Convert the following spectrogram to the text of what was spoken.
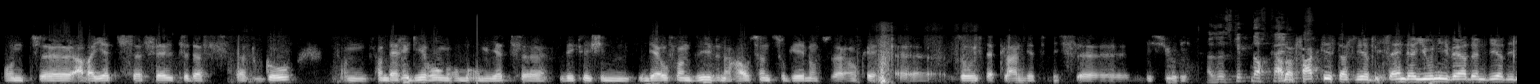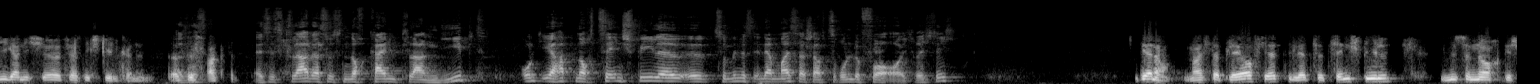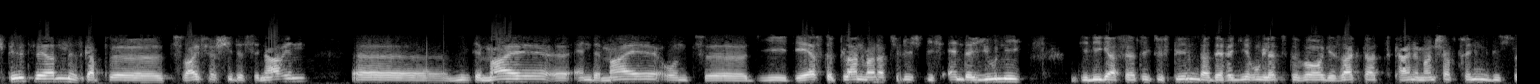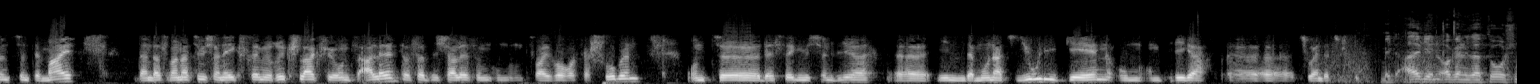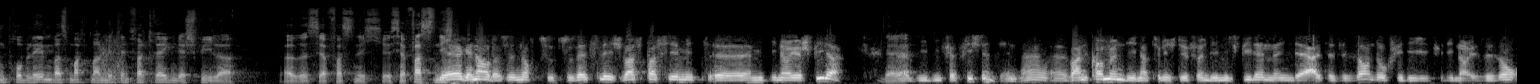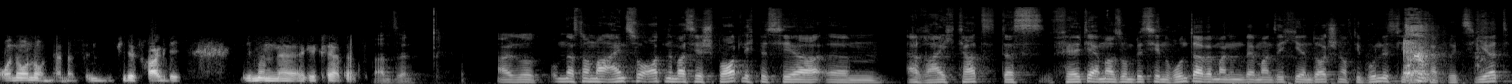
Und äh, aber jetzt äh, fällt das, das Go von, von der Regierung, um, um jetzt äh, wirklich in, in der Offensive nach Ausland zu gehen und zu sagen, okay, äh, so ist der Plan jetzt bis, äh, bis Juli. Also es gibt noch kein... Aber Fakt ist, dass wir bis Ende Juni werden wir die Liga nicht äh, fertig spielen können. Das also ist Fakt. Es ist klar, dass es noch keinen Plan gibt und ihr habt noch zehn Spiele, äh, zumindest in der Meisterschaftsrunde vor euch, richtig? Genau, Meister Playoff jetzt, die letzte zehn Spiele müssen noch gespielt werden. Es gab äh, zwei verschiedene Szenarien. Äh, Mitte Mai, äh, Ende Mai und äh, die, die erste Plan war natürlich bis Ende Juni die Liga fertig zu spielen, da der Regierung letzte Woche gesagt hat, keine Mannschaftstraining bis 15. Mai. Dann, das war natürlich ein extremer Rückschlag für uns alle. Das hat sich alles um, um, zwei Wochen verschoben. Und äh, deswegen müssen wir äh, in den Monat Juli gehen, um, um die Liga äh, zu Ende zu spielen. Mit all den organisatorischen Problemen, was macht man mit den Verträgen der Spieler? Also ist ja fast nicht, ist ja fast nicht. Ja, genau, das ist noch zu, zusätzlich, was passiert mit, äh, mit den neuen Spielern, ja, ja. Äh, die, die verpflichtet sind. Ne? Äh, wann kommen die? Natürlich dürfen die nicht spielen in der alten Saison, nur für die, für die neue Saison und, und, und. Das sind viele Fragen, die, die man äh, geklärt hat. Wahnsinn. Also, um das nochmal einzuordnen, was ihr sportlich bisher ähm, erreicht hat. Das fällt ja immer so ein bisschen runter, wenn man, wenn man sich hier in Deutschland auf die Bundesliga kapriziert.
